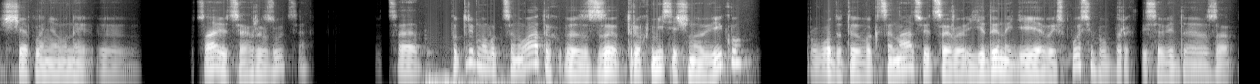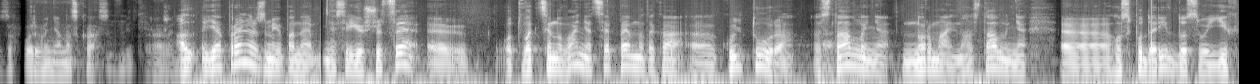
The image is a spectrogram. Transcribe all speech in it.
щеплення, вони кусаються, гризуться. Це потрібно вакцинувати з трьохмісячного віку. Проводити вакцинацію це єдиний дієвий спосіб уберегтися від е, захворювання на сказ, від. Але я правильно розумію, пане Сергію, що це е, от вакцинування це певна така е, культура ставлення, нормального ставлення господарів до своїх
